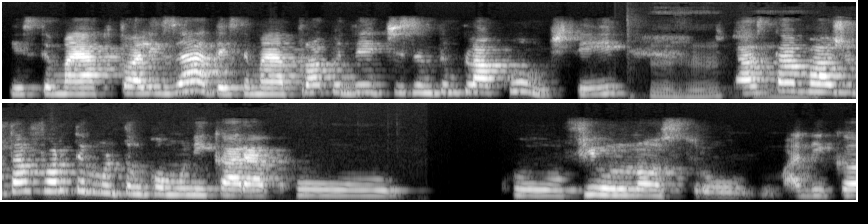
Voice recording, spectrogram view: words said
este mai actualizată, este mai aproape de ce se întâmplă acum, știi? Uh-huh. Și asta va ajuta foarte mult în comunicarea cu, cu fiul nostru. Adică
